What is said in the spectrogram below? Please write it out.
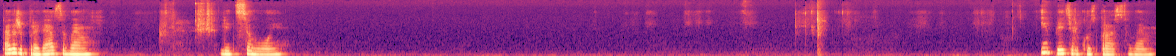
Также провязываем лицевой петельку сбрасываем.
